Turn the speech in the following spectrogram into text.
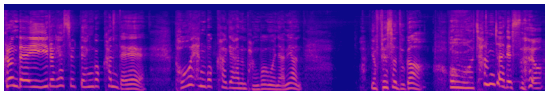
그런데 이 일을 했을 때 행복한데 더 행복하게 하는 방법은 뭐냐면 옆에서 누가 어머 참 잘했어요.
